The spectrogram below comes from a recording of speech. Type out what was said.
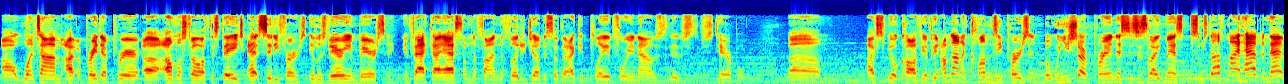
uh, one time I prayed that prayer, uh, I almost fell off the stage at City First. It was very embarrassing. In fact, I asked them to find the footage of it so that I could play it for you now. It was, it was, it was terrible. Um, I've spilled coffee. I'm not a clumsy person, but when you start praying this, it's just like, man, some stuff might happen that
